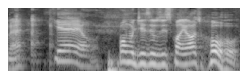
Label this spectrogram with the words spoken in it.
né? Que é como dizem os espanhóis, rorro.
